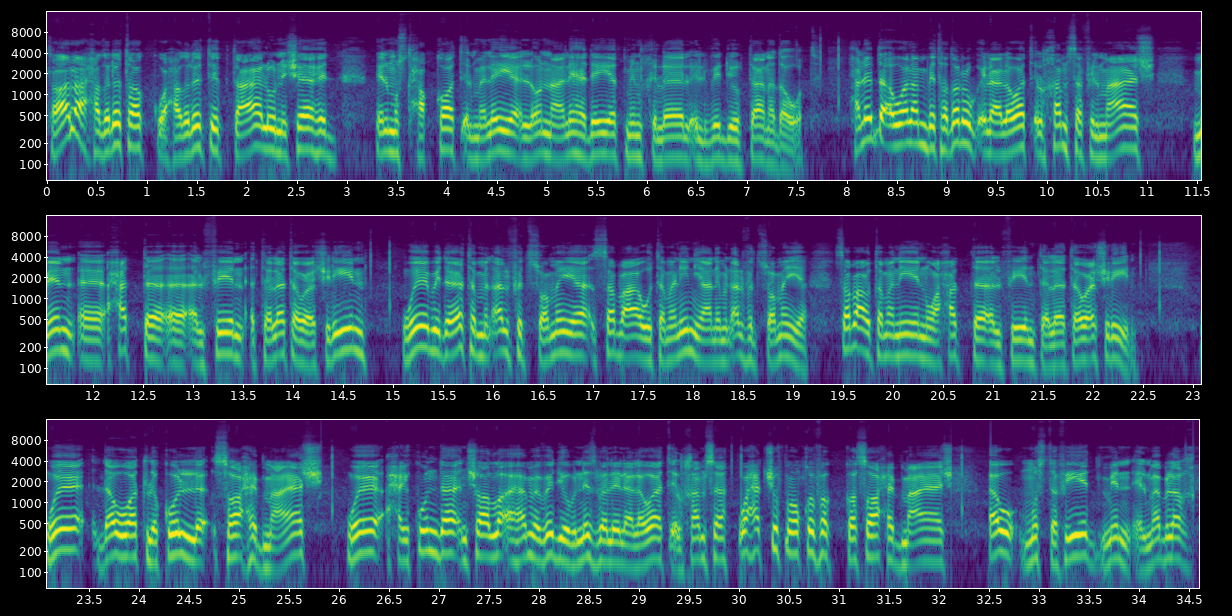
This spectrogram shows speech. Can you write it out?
تعالى حضرتك وحضرتك تعالوا نشاهد المستحقات المالية اللي قلنا عليها ديت من خلال الفيديو بتاعنا دوت. هنبدأ أولا بتدرج العلاوات الخمسة في المعاش من آه، حتى آه، 2023 وبداية من 1987 يعني من 1987 وحتى 2023 ودوت لكل صاحب معاش وهيكون ده إن شاء الله أهم فيديو بالنسبة للعلاوات الخمسة. وهتشوف موقفك كصاحب معاش أو مستفيد من المبلغ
